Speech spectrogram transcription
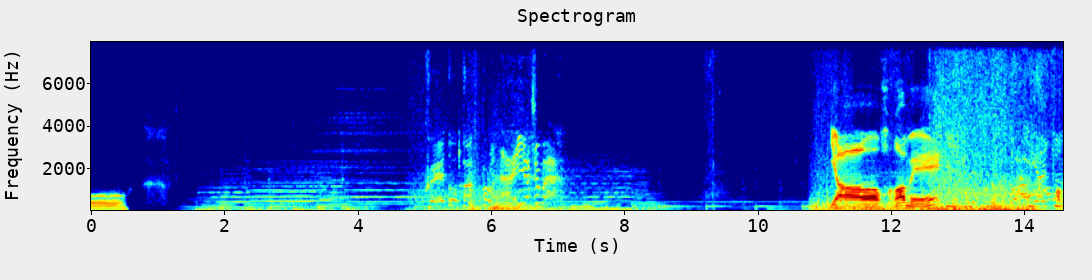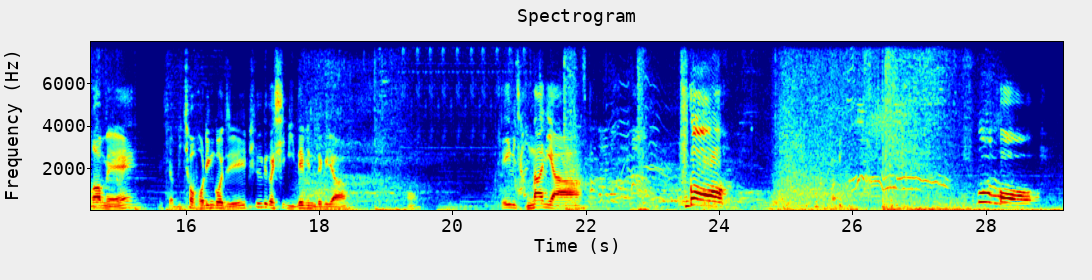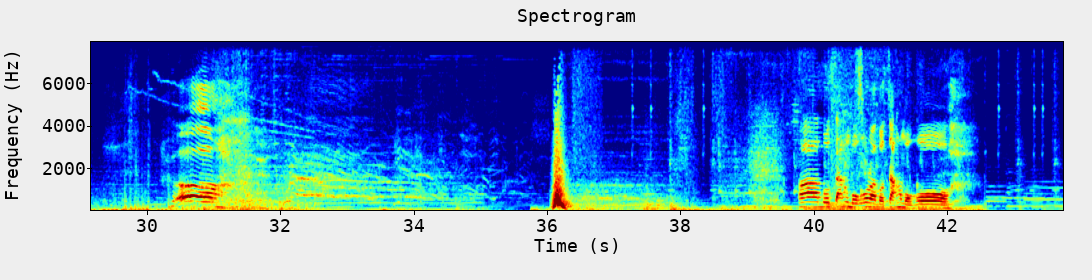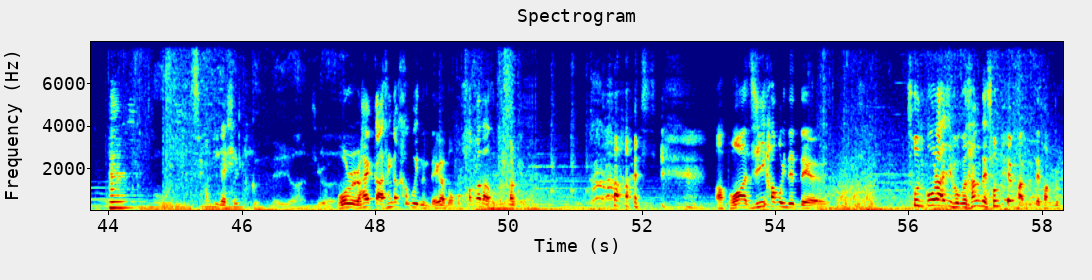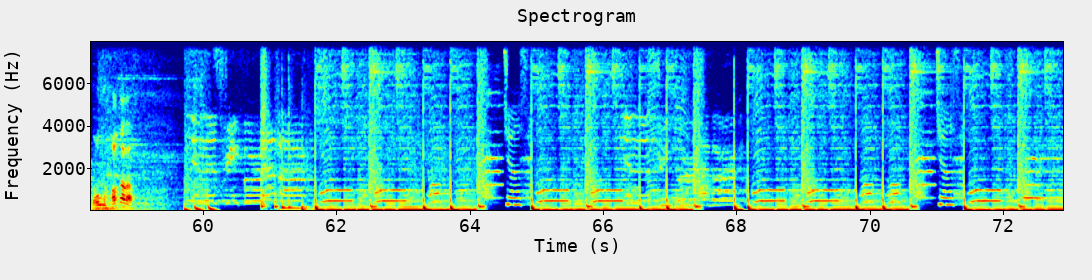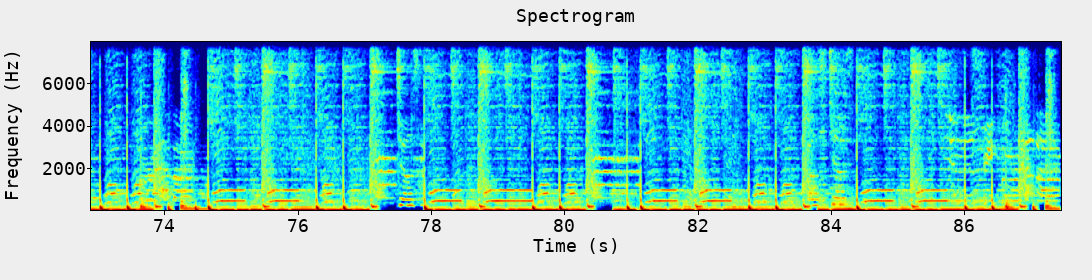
궤도 밖으로 날려주마. 야 화감해. 화감해. 진짜 미쳐버린 거지. 필드가 12뎀인데 그냥. 어? 게임이 장난이야. 죽어 어 아. 아, 너 짱 먹어라, 너 짱 먹어. 하기가 싫. 끝내야 한다. 지금 뭘 할까 생각하고 있는 내가 너무 화가 나서 못하겠네. 아, 뭐하지? 하고 있는데 손 꼬라지 보고 상대 손패 봤는데 방금 너무 화가 났어.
